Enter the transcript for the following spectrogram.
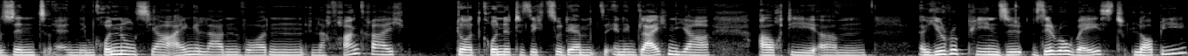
sind in dem Gründungsjahr eingeladen worden nach Frankreich. Dort gründete sich zu dem, in dem gleichen Jahr auch die ähm, European Zero Waste Lobby,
